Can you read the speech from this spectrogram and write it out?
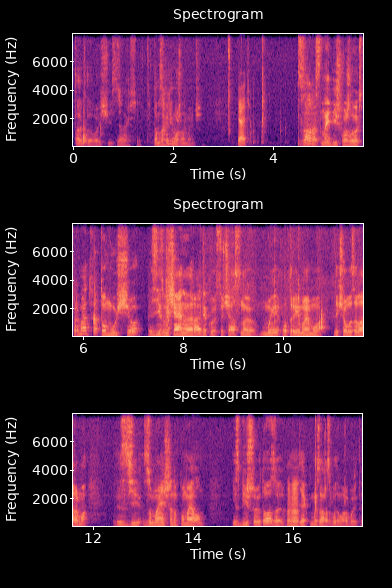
Так, давай 6. Давай шість. Там взагалі можна менше. П'ять? Зараз найбільш важливий експеримент, тому що зі звичайною арабікою сучасною ми отримаємо, якщо ви заваримо зі зменшеним помелом і з більшою дозою, Мгм. як ми зараз будемо робити,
